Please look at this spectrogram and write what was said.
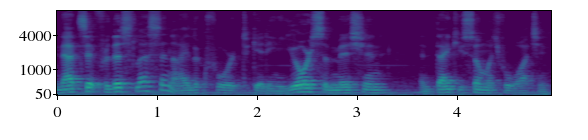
And that's it for this lesson. I look forward to getting your submission and thank you so much for watching.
